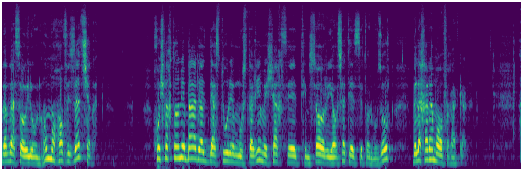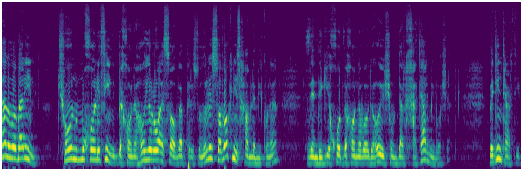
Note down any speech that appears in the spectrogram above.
و وسایل آنها محافظت شود. خوشبختانه بعد از دستور مستقیم شخص تیمسار ریاست ستاد بزرگ بالاخره موافقت کردند علاوه بر این چون مخالفین به خانه های رؤسا و پرسنل ساواک نیز حمله می کنند زندگی خود و خانواده هایشون در خطر می باشد بدین ترتیب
